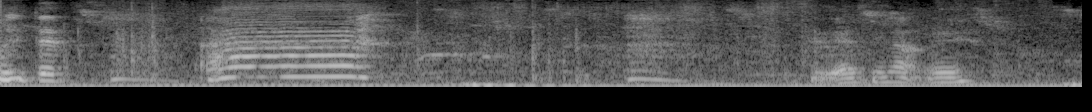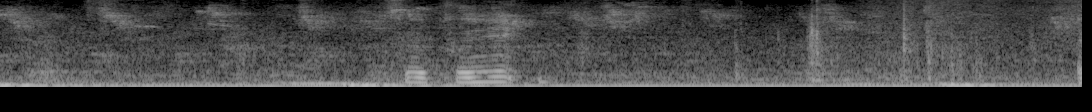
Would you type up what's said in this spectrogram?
มันจะอ่าเสือพี่น้องเอ้ยเสือผู้นี้เอ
